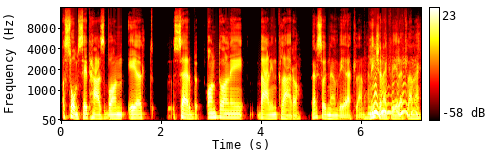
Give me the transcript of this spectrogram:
a szomszédházban élt szerb Antalné Bálint Klára Persze, hogy nem véletlen. Nincsenek véletlenek.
